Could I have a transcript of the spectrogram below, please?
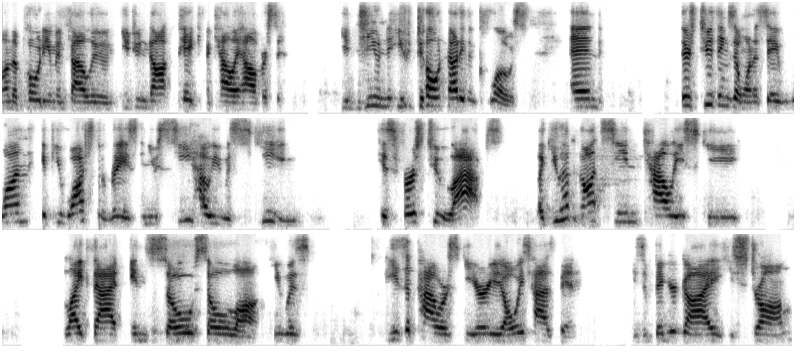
on the podium in Falun, you do not pick a Calle Halfvarsson. You, you, you don't, not even close. And there's two things I want to say. One, if you watch the race and you see how he was skiing his first two laps, like you have not seen Calle ski like that in so, so long. He was, he's a power skier. He always has been. He's a bigger guy. He's strong.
